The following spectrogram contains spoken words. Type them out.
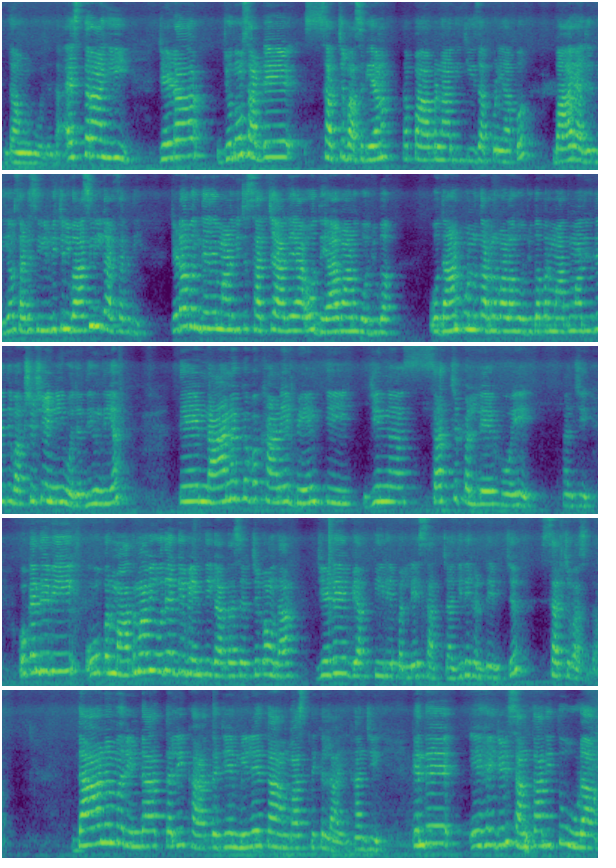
ਡਾਊਨ ਹੋ ਜਾਂਦਾ। ਇਸ ਤਰ੍ਹਾਂ ਹੀ ਜਿਹੜਾ ਜਦੋਂ ਸਾਡੇ ਸੱਚ ਵਸ ਗਿਆ ਨਾ, ਤਾਂ ਪਾਪ ਨਾਂ ਦੀ ਚੀਜ਼ ਆਪਣੇ ਆਪ ਬਾਹਰ ਆ ਜਾਂਦੀ ਆ। ਉਹ ਸਾਡੇ ਸਰੀਰ ਵਿੱਚ ਨਿਵਾਸ ਹੀ ਨਹੀਂ ਕਰ ਸਕਦੀ। ਜਿਹੜਾ ਬੰਦੇ ਦੇ ਮਨ ਵਿੱਚ ਸੱਚ ਆ ਗਿਆ, ਉਹ ਦਇਆਵਾਨ ਹੋ ਜਾਊਗਾ। ਉਹ ਦਾਨ ਪੁੰਨ ਕਰਨ ਵਾਲਾ ਹੋ ਜਾਊਗਾ। ਪਰਮਾਤਮਾ ਦੀ ਉਹਦੇ ਤੇ ਬਖਸ਼ਿਸ਼ ਇੰਨੀ ਹੋ ਜਾਂਦੀ ਹੁੰਦੀ ਆ। ਤੇ ਨਾਨਕ ਵਖਾਣੇ ਬੇਨਤੀ, ਜਿਨ ਸੱਚ ਪੱਲੇ ਹੋਏ। ਹਾਂਜੀ। ਉਹ ਕਹਿੰਦੇ ਵੀ ਉਹ ਪਰਮਾਤਮਾ ਵੀ ਉਹਦੇ ਅੱਗੇ ਬੇਨਤੀ ਕਰਦਾ, ਸਿਰ ਝੁਕਾਉਂਦਾ। ਜਿਹੜੇ ਵਿਅਕਤੀ ਦੇ ਪੱਲੇ ਸੱਚ ਆ, ਜਿਹਦੇ ਹਿਰਦੇ ਵਿੱਚ ਸੱਚ ਵਸਦਾ। ਦਾਨ ਮਰਿੰਡਾ ਤਲੀ ਖਾਕ ਜੇ ਮਿਲੇ ਤਾਂ ਮਸਤਿਕ ਲਾਏ। ਹਾਂਜੀ, ਕਹਿੰਦੇ ਇਹ ਜਿਹੜੀ ਸੰਤਾਂ ਦੀ ਧੂੜ ਆ,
